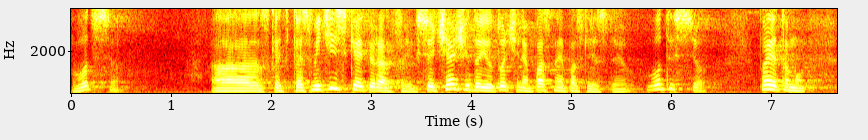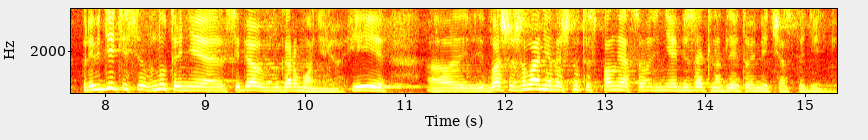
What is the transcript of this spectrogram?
Вот все. А, сказать, косметические операции все чаще дают очень опасные последствия. Вот и все. Поэтому приведите внутреннее себя в гармонию, и э, ваши желания начнут исполняться, не обязательно для этого иметь часто деньги.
